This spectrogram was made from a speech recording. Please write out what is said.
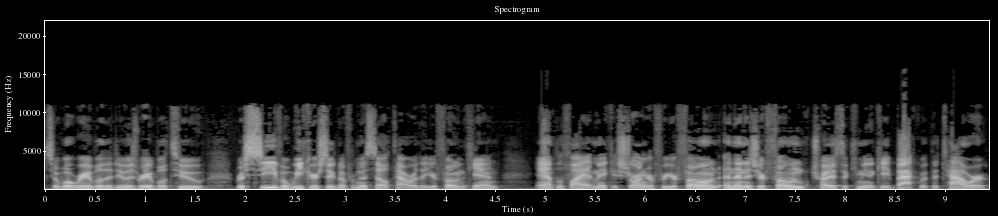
So what we're able to do is we're able to receive a weaker signal from the cell tower that your phone can, amplify it, make it stronger for your phone, and then as your phone tries to communicate back with the tower,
